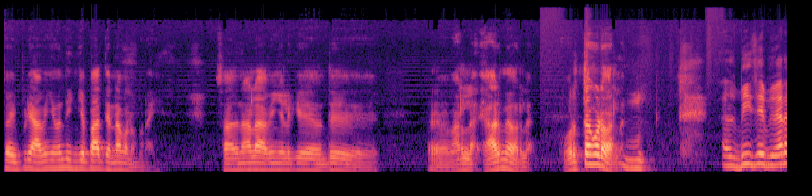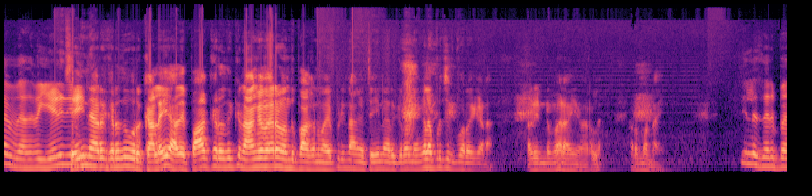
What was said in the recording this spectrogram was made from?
ஸோ இப்படி அவங்க வந்து இங்கே பார்த்து என்ன பண்ண போகிறாங்க ஸோ அதனால் அவங்களுக்கு வந்து வரல. யாருமே வரல. ஒருத்தன் கூட வரல. அது பிஜேபி வேற அதை எழுதி செயின் அறுக்கிறது ஒரு கலை அதை பார்க்கறதுக்கு நாங்கள் வேற வந்து பார்க்கணுமா? எப்படி நாங்கள் செயின் அறுக்கிறோம் எங்களை பிடிச்சிட்டு போகிறது கடா அப்படின்ற மாதிரி அவங்க வரல. வரமாட்டாங்க இல்லை சார் இப்போ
